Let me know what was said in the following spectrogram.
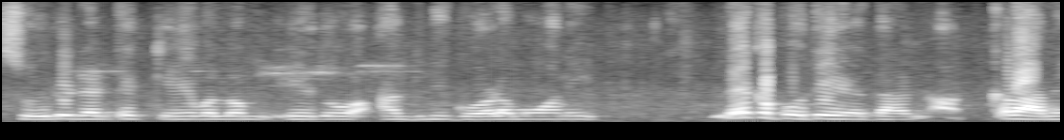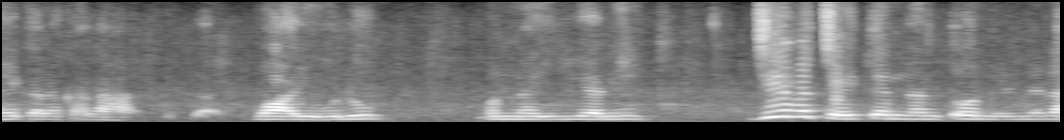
సూర్యుడు అంటే కేవలం ఏదో అగ్నిగోళము అని లేకపోతే దాని అక్కడ అనేక రకాల వాయువులు ఉన్నాయి అని. జీవ చైతన్యంతో నిండిన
